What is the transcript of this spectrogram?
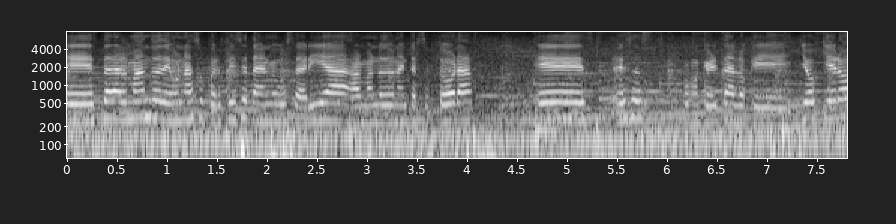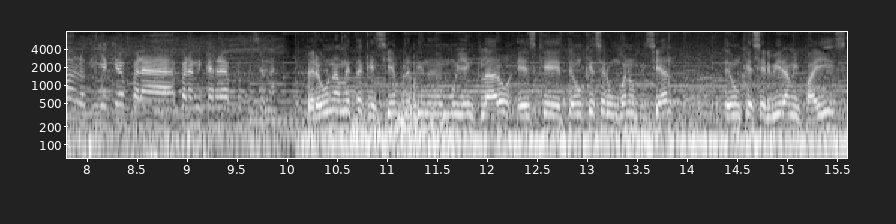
Eh, estar al mando de una superficie también me gustaría, al mando de una interceptora. Es, eso es como que ahorita lo que yo quiero, lo que yo quiero para, para mi carrera profesional. Pero una meta que siempre tiene muy en claro es que tengo que ser un buen oficial, tengo que servir a mi país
